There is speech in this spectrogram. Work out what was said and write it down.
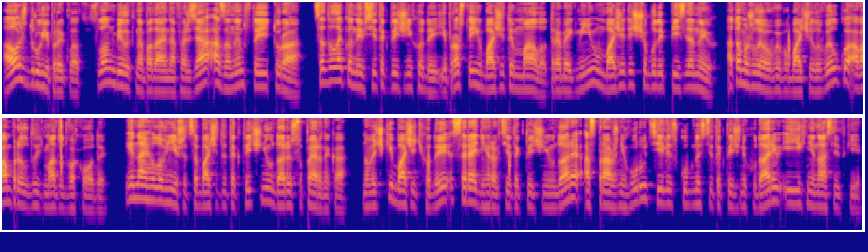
А ось другий приклад: слон білих нападає на ферзя, а за ним стоїть тура. Це далеко не всі тактичні ходи, і просто їх бачити мало. Треба як мінімум бачити, що буде після них. А то, можливо, ви побачили вилку, а вам прилетить мат у два ходи. І найголовніше це бачити тактичні удари суперника. Новички бачать ходи, середні гравці тактичні удари, а справжні гуру цілі скупності тактичних ударів і їхні наслідки.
